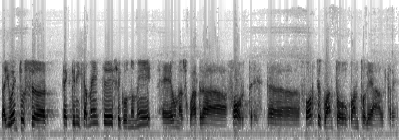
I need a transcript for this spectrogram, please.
La Juventus eh, tecnicamente secondo me è una squadra forte, eh, forte quanto, quanto, le altre.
